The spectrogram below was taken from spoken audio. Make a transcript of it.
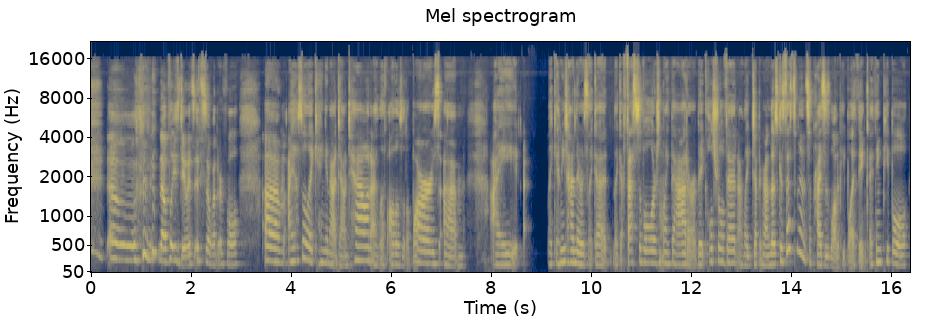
no, no, please do. It's it's so wonderful. Um, I also like hanging out downtown. I love all those little bars. Um, I like anytime there was like a like a festival or something like that or a big cultural event. I like jumping around those because that's something that surprises a lot of people. I think. I think people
